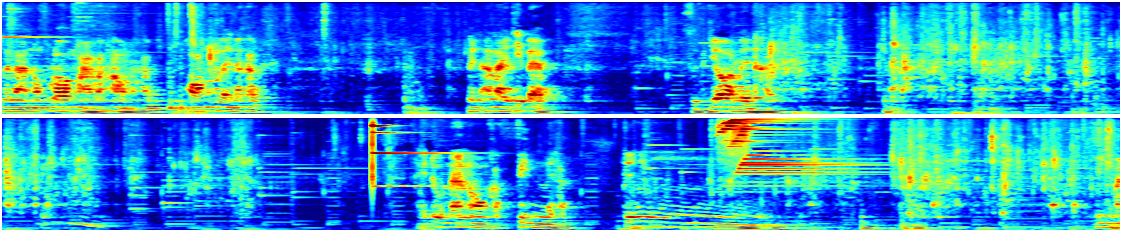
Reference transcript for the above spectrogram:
เวลานกร้องหมาก็เห่านะครับ พร้อมกันเลยนะครับ เป็นอะไรที่แบบสุดยอดเลยนะครับ ให้ดูหน้าน้องครับฟินเลยครับตึ้งฟินไหม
